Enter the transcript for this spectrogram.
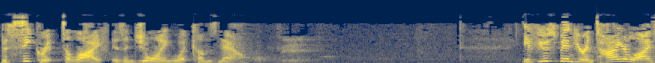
The secret to life is enjoying what comes now. If you spend your entire life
